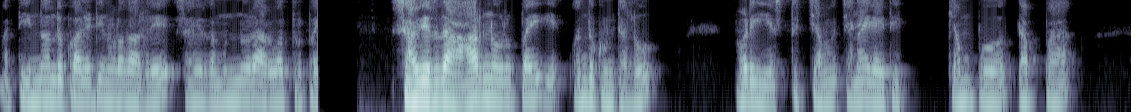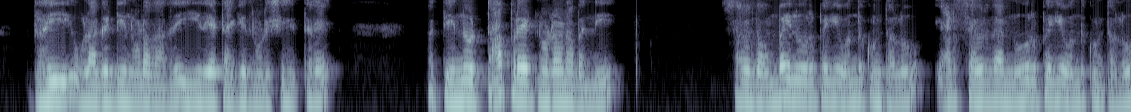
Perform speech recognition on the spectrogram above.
ಮತ್ತು ಇನ್ನೊಂದು ಕ್ವಾಲಿಟಿ ನೋಡೋದಾದರೆ ಸಾವಿರದ ಮುನ್ನೂರ ಅರವತ್ತು ರೂಪಾಯಿ, ಸಾವಿರದ ಆರುನೂರು ರೂಪಾಯಿಗೆ ಒಂದು ಕುಂಟಲು ನೋಡಿ ಎಷ್ಟು ಚಮ ಚೆನ್ನಾಗೈತಿ ಕೆಂಪು, ದಪ್ಪ, ಡ್ರೈ ಉಳ್ಳಾಗಡ್ಡಿ ನೋಡೋದಾದರೆ ಈ ರೇಟ್ ಆಗಿದೆ ನೋಡಿ ಸ್ನೇಹಿತರೆ. ಮತ್ತು ಇನ್ನೂ ಟಾಪ್ ರೇಟ್ ನೋಡೋಣ ಬನ್ನಿ. ಸಾವಿರದ ಒಂಬೈನೂರು ರೂಪಾಯಿಗೆ ಒಂದು ಕುಂಟಲು ಎರಡು ಸಾವಿರದ ನೂರು ರೂಪಾಯಿಗೆ ಒಂದು ಕುಂಟಲು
